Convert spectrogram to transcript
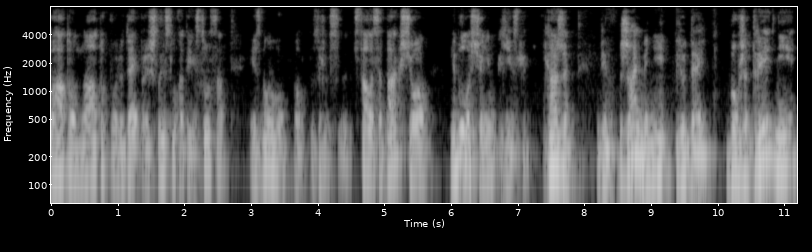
багато натовпу людей прийшли слухати Ісуса, і знову сталося так, що не було що їм їсти. Каже він: жаль мені людей, бо вже три дні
